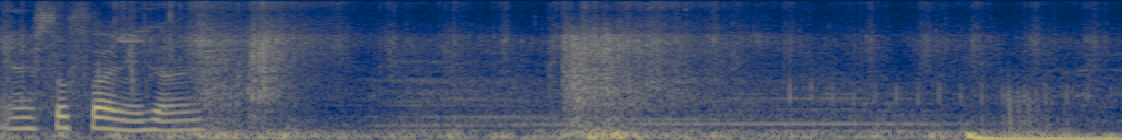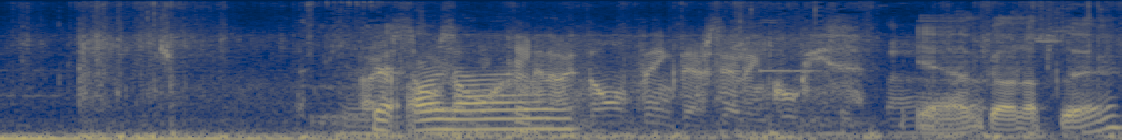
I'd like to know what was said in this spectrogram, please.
Yeah, they're still fighting each other. There are And I don't think they're selling cookies. Yeah, I'm going up there.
